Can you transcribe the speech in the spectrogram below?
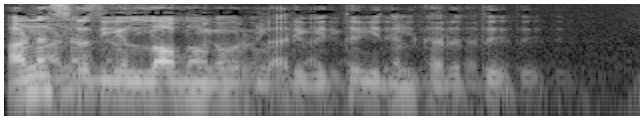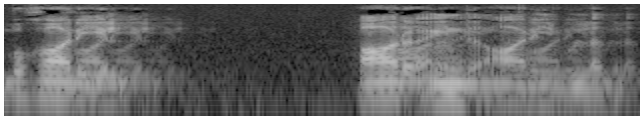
அனஸ்ரதி அல்லாஹும் அவர்கள் அறிவித்து இதன் கருத்து புகாரியில் ஆறு ஐந்து ஆறில் உள்ளது.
